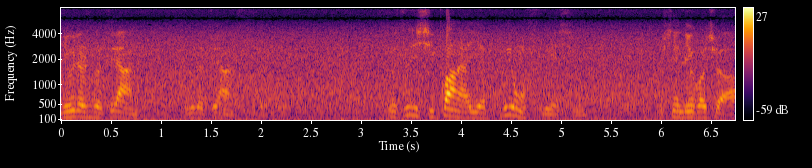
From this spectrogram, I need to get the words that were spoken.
留的时候这样，流的这样子。有自己习惯了，也不用扶也行。我先溜过去啊。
